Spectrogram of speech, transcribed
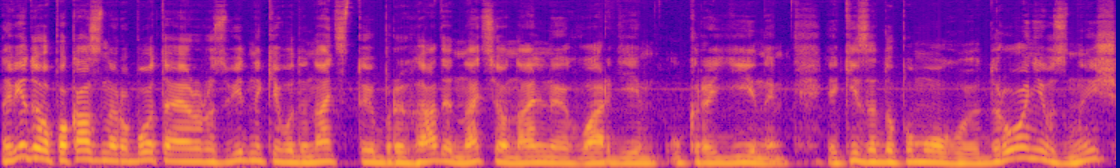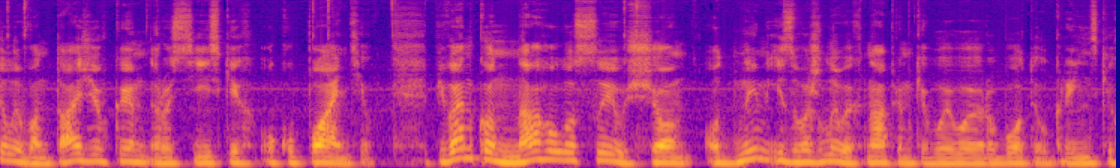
На відео показана робота аеророзвідників 11-ї бригади Національної гвардії України, які за допомогою дронів знищили вантажівки російських окупантів. Півенко наголосив, що одним із важливих напрямків бойової роботи українських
